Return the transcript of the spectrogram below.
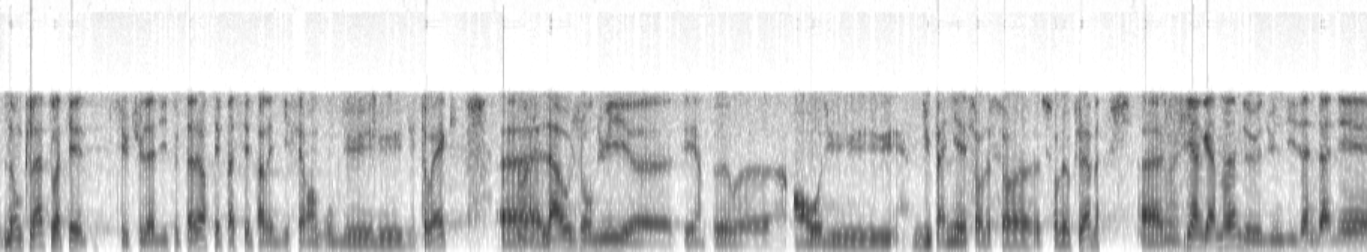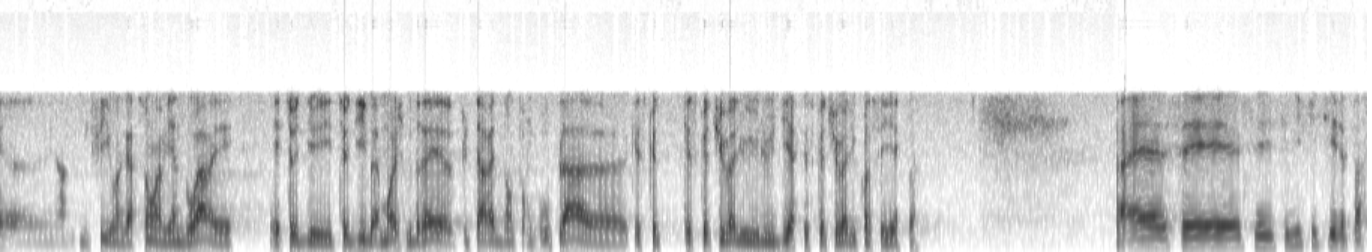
Donc là, toi, tu l'as dit tout à l'heure, tu es passé par les différents groupes du, du, du TOEC. Euh, ouais. Là, aujourd'hui, euh, tu es un peu euh, en haut du, du panier sur le, sur, sur le club. Euh, ouais. Si un gamin d'une dizaine d'années, euh, une fille ou un garçon, vient te voir et, et te dit, te dit bah, moi, je voudrais euh, plus tard être dans ton groupe, là, qu'est-ce que qu'est-ce que tu vas lui, lui dire Qu'est-ce que tu vas lui conseiller quoi? Ouais, c'est c'est difficile parce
